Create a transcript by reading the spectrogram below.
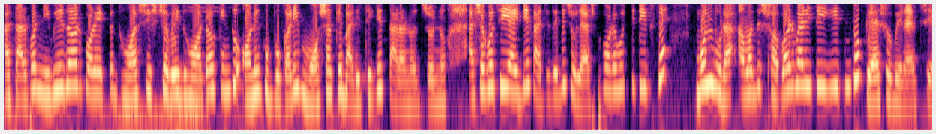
আর তারপর নিভিয়ে দেওয়ার পরে একটা ধোঁয়া সৃষ্টি হবে। এই ধোঁয়াটাও কিন্তু অনেক উপকারী মশাকে বাড়ি থেকে তাড়ানোর জন্য। আশা করছি এই আইডিয়া কাজে দেবে, চলে আসবে পরবর্তী টিপসে বন্ধুরা, আমাদের সবার বাড়িতেই কিন্তু গ্যাস ওভেন আছে।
